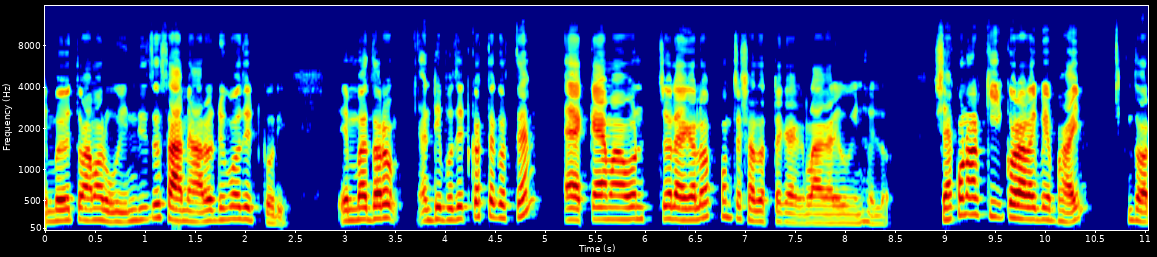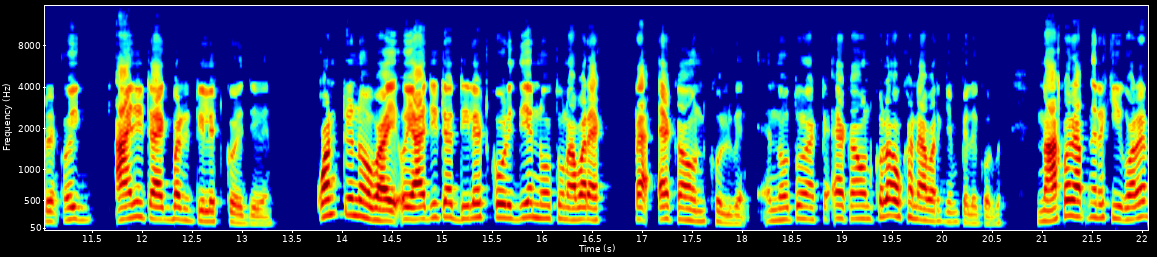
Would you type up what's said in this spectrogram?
এভাবে তো আমার উইন দিতেছে, আমি আরও ডিপোজিট করি। এবার ধরো ডিপোজিট করতে করতে এক অ্যামাউন্ট চলে গেল, পঞ্চাশ হাজার টাকা লাগারে উইন হইল। সে এখন আর কি করা লাগবে ভাই? ধরেন ওই আইডিটা একবারে ডিলিট করে দিবেন। কন্টিনিউ ভাই, ওই আইডিটা ডিলিট করে দিয়ে নতুন আবার একটা অ্যাকাউন্ট খুলবেন। নতুন একটা অ্যাকাউন্ট খোলা, ওখানে আবার গেম প্লে করবে। না করে আপনারা কি করেন,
